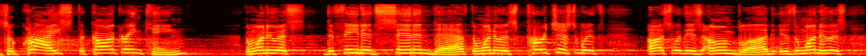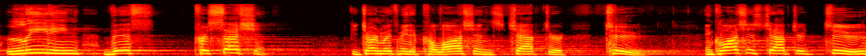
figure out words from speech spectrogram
So, Christ, the conquering king, the one who has defeated sin and death, the one who has purchased with us with his own blood, is the one who is leading this procession. If you turn with me to Colossians chapter 2. In Colossians chapter 2,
